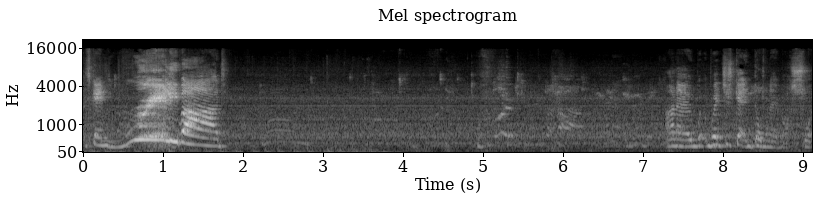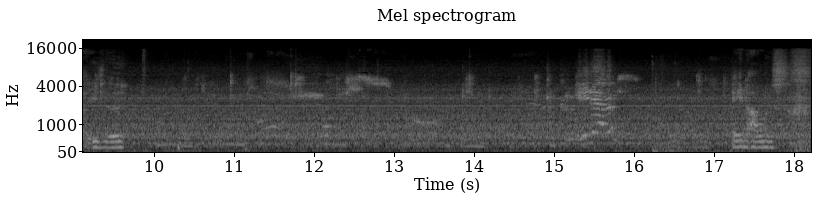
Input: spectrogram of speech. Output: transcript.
This game's really bad. I know we're just getting dominated by sweaties here. Eight hours.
